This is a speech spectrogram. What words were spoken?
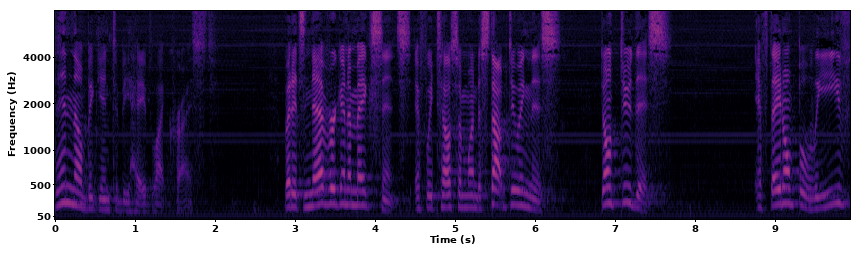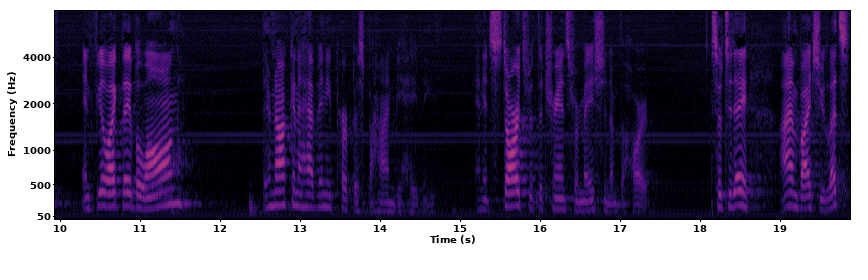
then they'll begin to behave like Christ. But it's never going to make sense if we tell someone to stop doing this, don't do this. If they don't believe and feel like they belong, they're not going to have any purpose behind behaving. And it starts with the transformation of the heart. So today, I invite you, let's,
